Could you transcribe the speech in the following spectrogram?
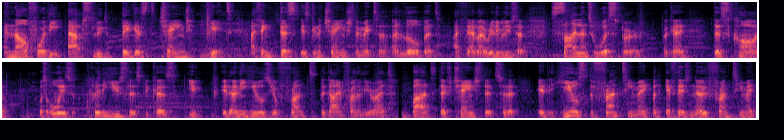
And now for the absolute biggest change yet. I think this is going to change the meta a little bit. I, th I really believe so. Silent Whisper, okay? This card was always pretty useless because you it only heals your front, the guy in front of you, right? But they've changed it so that it heals the front teammate, but if there's no front teammate,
